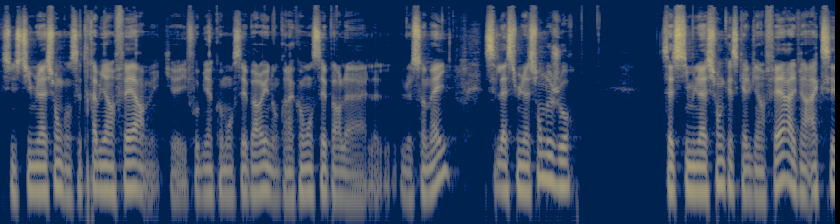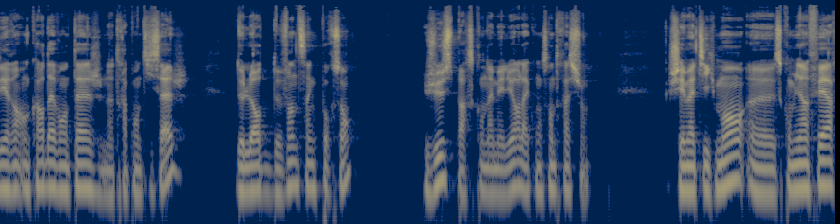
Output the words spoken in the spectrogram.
c'est une stimulation qu'on sait très bien faire, mais qu'il faut bien commencer par une. Donc, on a commencé par le sommeil. C'est la stimulation de jour. Cette stimulation, qu'est-ce qu'elle vient faire? Elle vient accélérer encore davantage notre apprentissage, de l'ordre de 25%, juste parce qu'on améliore la concentration. Schématiquement, euh, ce qu'on vient faire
